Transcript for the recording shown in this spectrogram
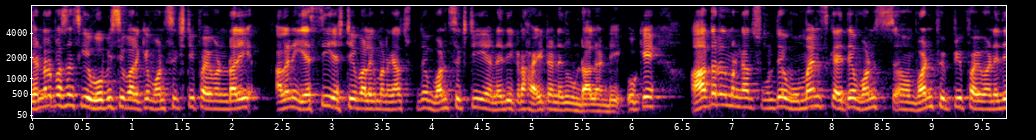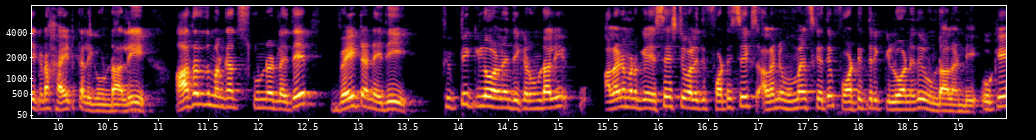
జనరల్ పర్సన్స్కి ఓబీసీ వాళ్ళకి వన్ సిక్స్టీ ఫైవ్ ఉండాలి. అలానే ఎస్సీ ఎస్టీ వాళ్ళకి మనకు చూసుకుంటే వన్ సిక్స్టీ అనేది ఇక్కడ హైట్ అనేది ఉండాలండి. ఓకే? ఆ తర్వాత మనం చూసుకుంటే ఉమెన్స్కి అయితే వన్ వన్ ఫిఫ్టీ ఫైవ్ అనేది ఇక్కడ హైట్ కలిగి ఉండాలి. ఆ తర్వాత మనం చూసుకున్నట్లయితే వెయిట్ అనేది ఫిఫ్టీ కిలో అనేది ఇక్కడ ఉండాలి. అలానే మనకి ఎస్ఎస్టీ వాళ్ళది ఫార్టీ సిక్స్ అలానే ఉమెన్స్కి అయితే ఫార్టీ త్రీ కిలో అనేది ఉండాలండి. ఓకే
